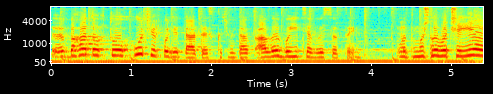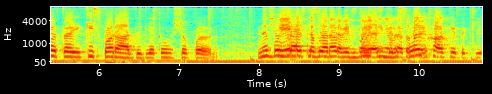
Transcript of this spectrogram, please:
Е, Багато хто хоче політати, скажімо так, але боїться висоти. От можливо, чи є от, е, якісь поради для того, щоб е, не Чи є якась боятися таблетка так, від боязні так, висоти? лайфхаки такі.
